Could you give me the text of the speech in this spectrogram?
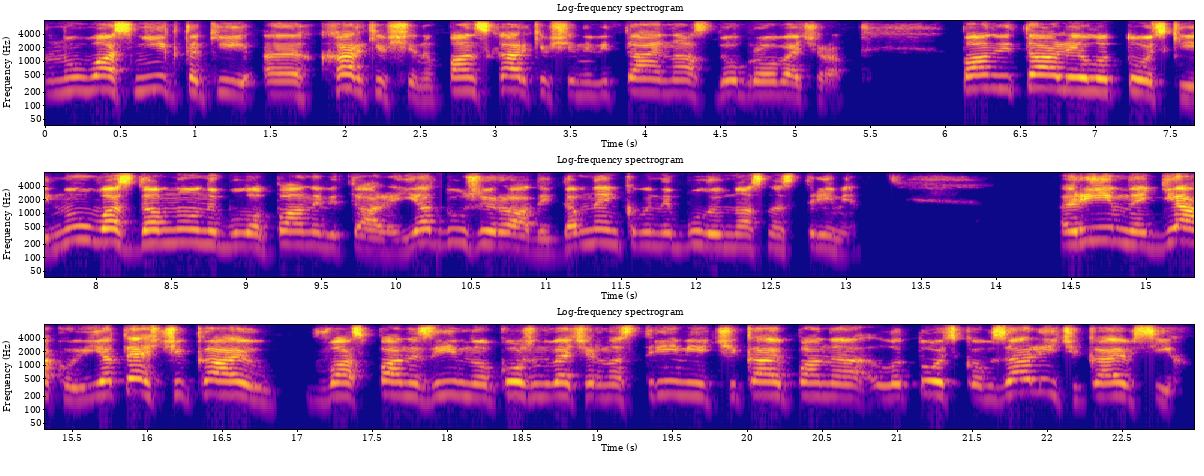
Ну, у вас нік такий е, Харківщина. Пан з Харківщини вітає нас. Доброго вечора. Пан Віталій Лотоцький. Ну, вас давно не було, пане Віталій. Я дуже радий. Давненько ви не були у нас на стрімі. Рівне, дякую. Я теж чекаю вас, пане з Рівного, кожен вечір на стрімі. Чекаю пана Лотоцького. Взагалі чекаю всіх.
